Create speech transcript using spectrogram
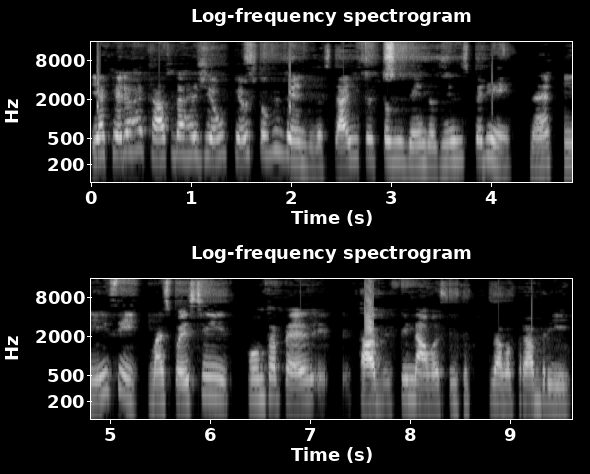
E aquele é o retrato da região que eu estou vivendo, da cidade que eu estou vivendo, as minhas experiências, né? E enfim, mas foi esse pontapé, sabe, final, assim, que eu precisava para abrir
